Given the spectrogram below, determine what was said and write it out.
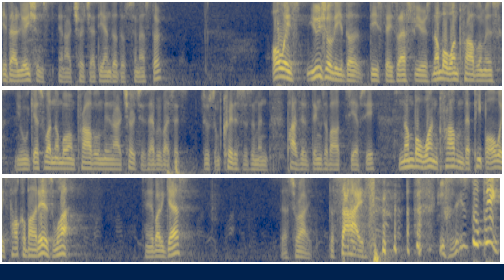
evaluations in our church at the end of the semester always, usually the, these days, last few years, number one problem is, you guess what number one problem in our church is? Everybody says, do some criticism and positive things about CFC. Number one problem that people always talk about is what? Anybody guess? That's right, the size. It's too big.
